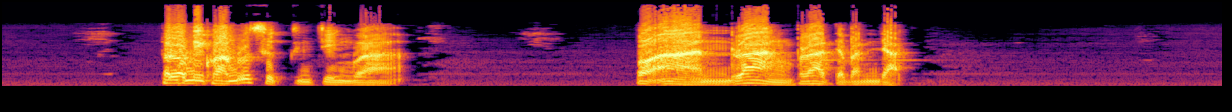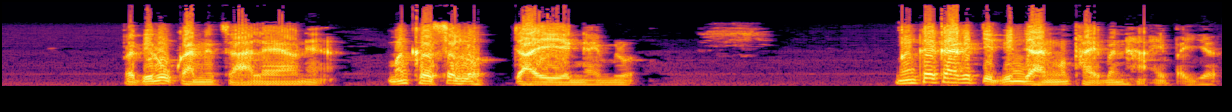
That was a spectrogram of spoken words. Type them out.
ำเพราะเรามีความรู้สึกจริง ๆ ว่า พออ่านร่างพระราชบัญญัติ ปฏิรูปการศึกษาแล้วเนี่ย มันเกิดสลด ใจยังไงไม่รู้มันใกล้ๆกับจิตวิญญาณของไทยมันหายไปเยอะ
